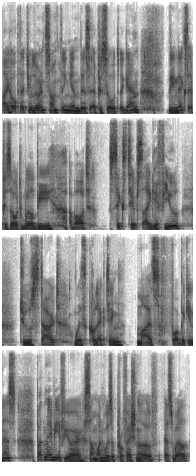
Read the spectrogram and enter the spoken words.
I hope that you learned something in this episode again. The next episode will be about six tips I give you to start with collecting miles for beginners. But maybe if you're someone who is a professional of, as well,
